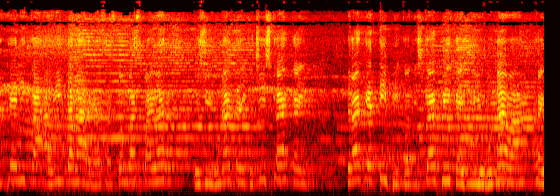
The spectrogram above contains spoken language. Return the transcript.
Angélica Aguinda Vargas atombas paywa tusuygunata ikuchishka kay traje típico nishkapi kay muyugunawan kay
